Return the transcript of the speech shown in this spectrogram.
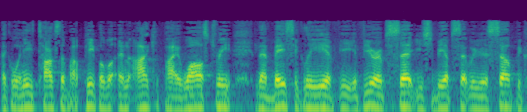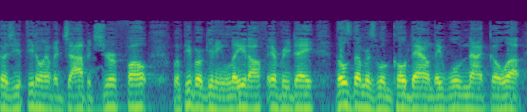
like when he talks about people in Occupy Wall Street, that basically if, if you're upset, you should be upset with yourself because if you don't have a job, it's your fault. When people are getting laid off every day, those numbers will go down. They will not go up.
